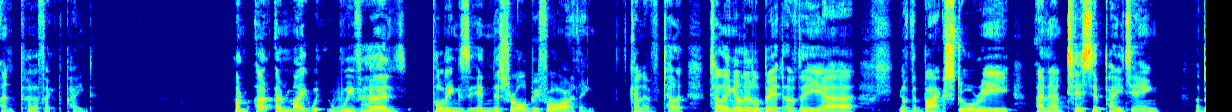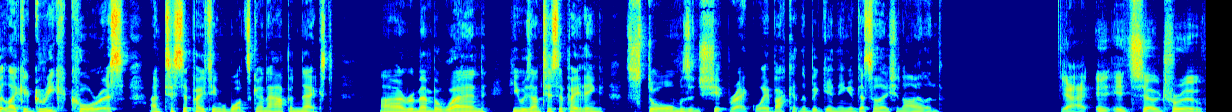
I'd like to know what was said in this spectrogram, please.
and perfect paint. And, and Mike, we've heard Pullings in this role before, I think kind of tell, telling a little bit of the uh, of the backstory and anticipating a bit like a Greek chorus, anticipating what's going to happen next. I remember when he was anticipating storms and shipwreck way back at the beginning of Desolation Island. Yeah, it, it's so true,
